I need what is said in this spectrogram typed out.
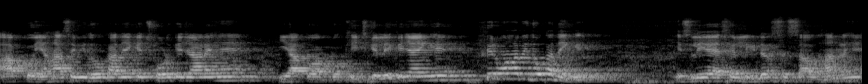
आपको यहाँ से भी धोखा दे के छोड़ के जा रहे हैं, या तो आपको खींच के लेके जाएँगे, फिर वहाँ भी धोखा देंगे। इसलिए ऐसे लीडर से सावधान रहें,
